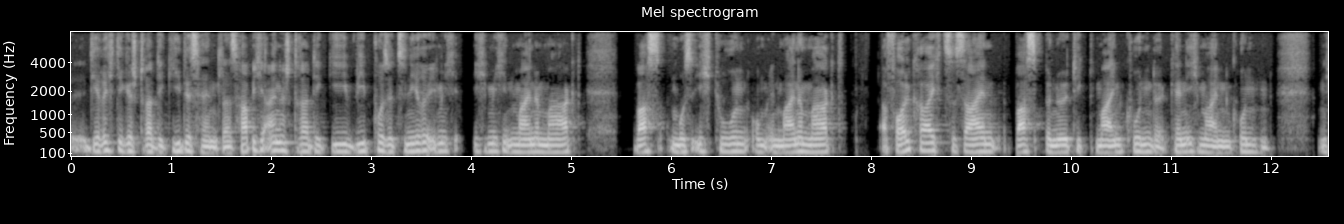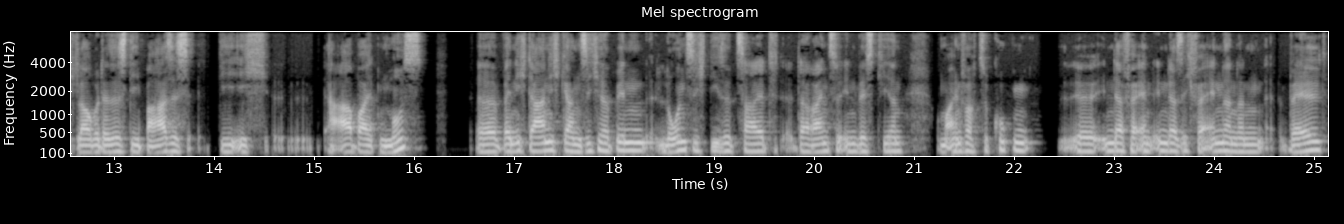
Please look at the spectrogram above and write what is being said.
die richtige Strategie des Händlers. Habe ich eine Strategie? Wie positioniere ich mich, ich mich in meinem Markt? Was muss ich tun, um in meinem Markt erfolgreich zu sein? Was benötigt mein Kunde? Kenne ich meinen Kunden? Und ich glaube, das ist die Basis, die ich äh, erarbeiten muss. Äh, wenn ich da nicht ganz sicher bin, lohnt sich diese Zeit da rein zu investieren, um einfach zu gucken, in der, in der sich verändernden Welt,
